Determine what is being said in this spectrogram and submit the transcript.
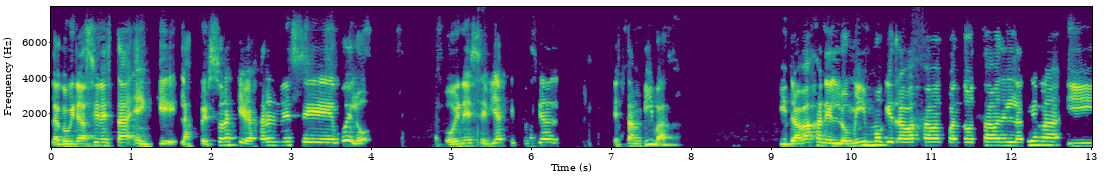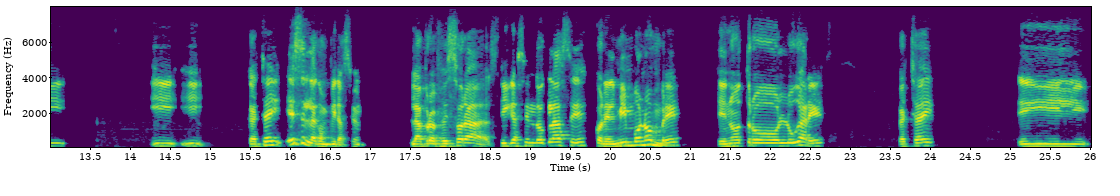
la conspiración está en que las personas que viajaron en ese vuelo o en ese viaje espacial están vivas y trabajan en lo mismo que trabajaban cuando estaban en la Tierra y, y, y ¿cachai? Esa es la conspiración. La profesora sigue haciendo clases con el mismo nombre en otros lugares, ¿cachai? y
